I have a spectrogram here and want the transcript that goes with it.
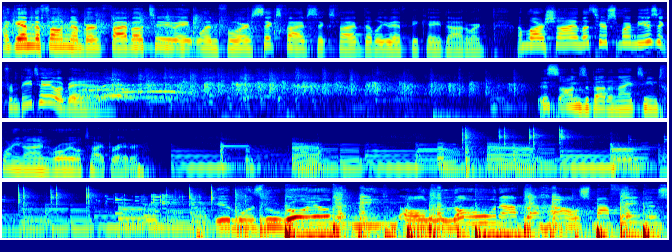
Again, the phone number 502 814 6565 WFPK.org. I'm Laura Shine. Let's hear some more music from Bee Taylor Band. This song's about a 1929 royal typewriter It was the royal and me all alone at the house. My fingers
